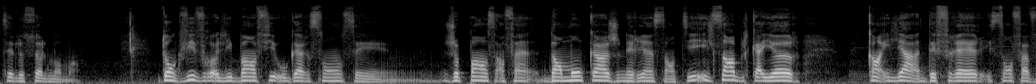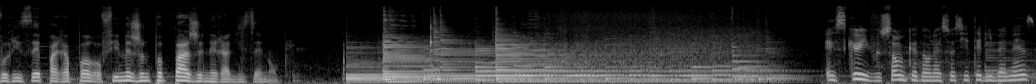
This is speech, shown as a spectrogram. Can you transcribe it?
C'est le seul moment. Donc vivre au Liban, fille ou garçon, c'est, je pense, enfin, dans mon cas, je n'ai rien senti. Il semble qu'ailleurs, quand il y a des frères, ils sont favorisés par rapport aux filles, mais je ne peux pas généraliser non plus. Est-ce qu'il vous semble que dans la société libanaise,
